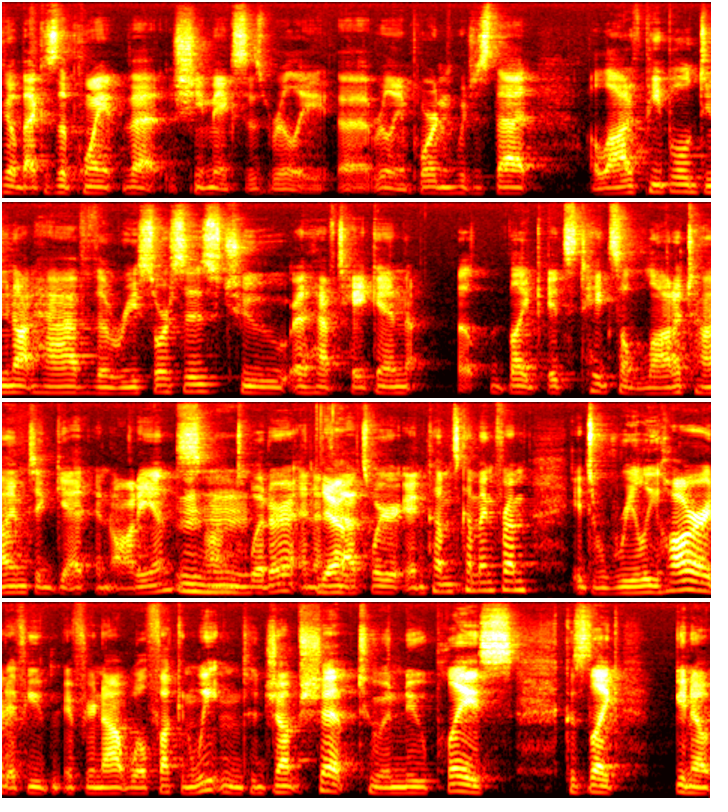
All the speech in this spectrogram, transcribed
feel bad because the point that she makes is really uh, really important, which is that a lot of people do not have the resources to and have taken like it takes a lot of time to get an audience on mm-hmm. Twitter, and if Yeah. that's where your income's coming from, it's really hard if you if you're not Wil fucking Wheaton to jump ship to a new place because like you know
